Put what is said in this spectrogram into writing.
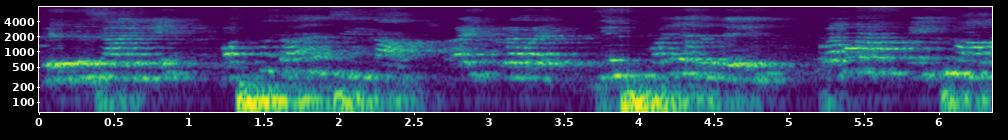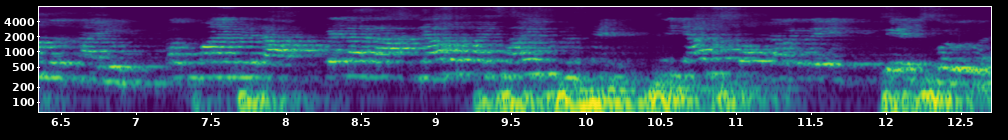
ഗ്രന്ഥശാലയെ വസ്തുദാനം ചെയ്യുന്ന right reverend G S Mani അവരുടെയും പ്രമാണം ഏറ്റുവാങ്ങുന്നതിനായി ബഹുമാനപ്പെട്ട വെള്ളാറ ഗ്രാമപഞ്ചായത്ത് പ്രസിഡന്റ് ശ്രീ രാജ്മോഹൻ അവരെ ക്ഷണിച്ചുകൊള്ളുന്നു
